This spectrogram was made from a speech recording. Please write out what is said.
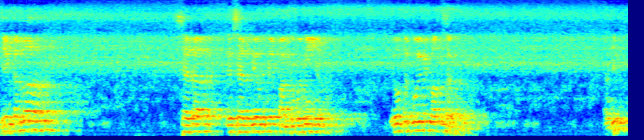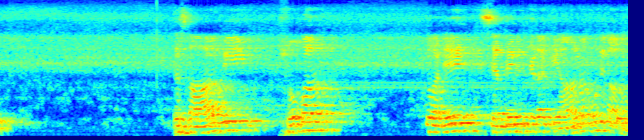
ਜੇ ਕੱਲਾ ਸਿਰ ਤੇ ਸਿਰ ਦੇ ਉੱਤੇ ਪੱਗ ਬਣੀ ਆ, ਤੇ ਉਹ ਤਾਂ ਕੋਈ ਵੀ ਬਣ ਸਕਦਾ। ਹਾਂਜੀ? ਦਸਤਾਰ ਦੀ ਸ਼ੋਭਾ ਤੁਹਾਡੇ ਸਿਰ ਦੇ ਵਿੱਚ ਜਿਹੜਾ ਗਿਆਨ ਆ, ਉਹਦੇ ਨਾਲ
